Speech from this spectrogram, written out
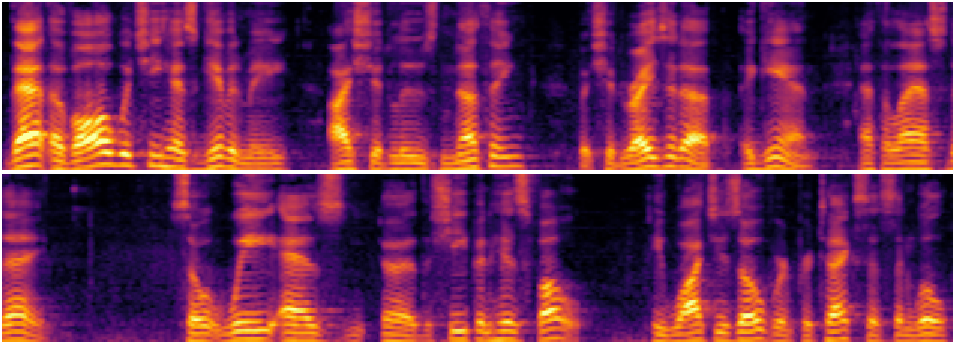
that of all which He has given me, I should lose nothing, but should raise it up again at the last day. So we, as uh, the sheep in His fold, He watches over and protects us and will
